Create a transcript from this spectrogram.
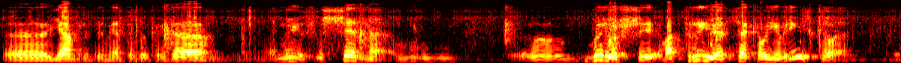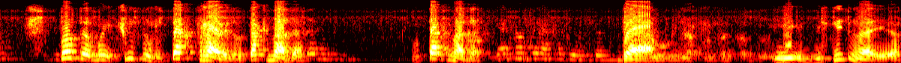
э, я, например, такой, когда мы совершенно э, выросшие в отрыве от всякого еврейского, что-то мы чувствуем, что так правильно, так надо. Вот так надо. Да. И действительно,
